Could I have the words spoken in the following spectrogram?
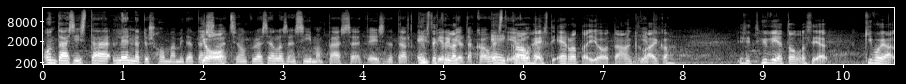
On tää siis tää lennätyshomma, mitä tässä Joo. on, että se on kyllä sellaisen siiman päässä, että ei sitä täältä Ei sitä kyllä kauheasti ei erota. kauheasti erota. joo. Tää on kyllä Jep. aika... Ja sit hyviä tollasia kivoja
